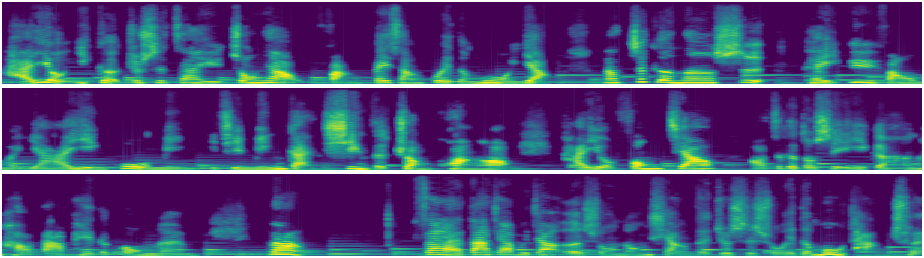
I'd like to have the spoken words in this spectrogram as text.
还有一个就是在于中药。药房非常贵的墨药，那这个呢是可以预防我们牙龈过敏以及敏感性的状况哦。还有蜂胶啊、这个都是一个很好搭配的功能。那再来，大家比较耳熟能详的就是所谓的木糖醇。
